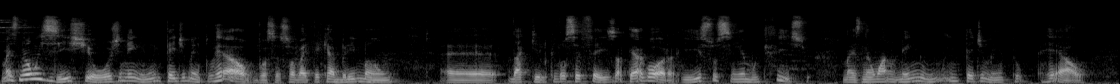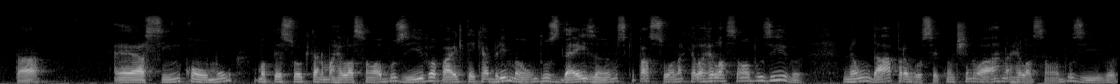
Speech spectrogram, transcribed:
Mas não existe hoje nenhum impedimento real. Você só vai ter que abrir mão é, daquilo que você fez até agora. E isso sim é muito difícil, mas não há nenhum impedimento real, tá? É assim como uma pessoa que está numa relação abusiva vai ter que abrir mão dos 10 anos que passou naquela relação abusiva. Não dá para você continuar na relação abusiva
